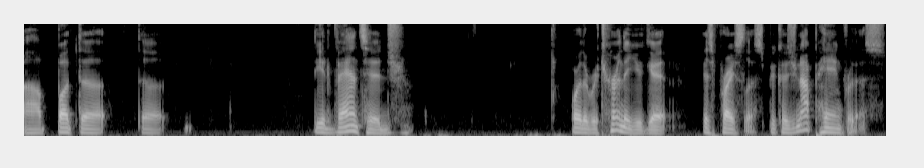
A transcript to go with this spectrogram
uh, but the the the advantage or the return that you get is priceless because you're not paying for this.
